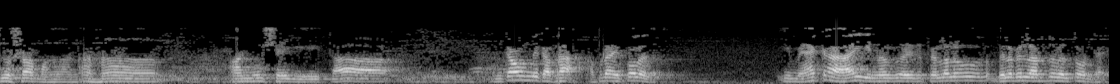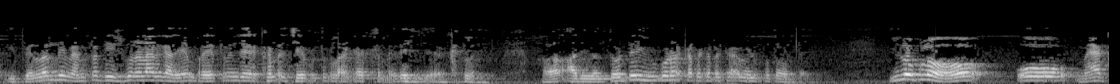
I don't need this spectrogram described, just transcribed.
జుషమాన అనుషయీత. ఇంకా ఉంది కథ అప్పుడే అయిపోలేదు. ఈ మేక ఈ నలుగురు ఐదు పిల్లలు బిల్లబిల్లాడుతూ వెళ్తూ ఉంటాయి. ఈ పిల్లల్ని వెంట తీసుకురావడానికి అదేం ప్రయత్నం చేయక్కర్లేదు చేపట్టుకు లాగక్కర్లేదు ఏం చేయక్కర్లేదు. అది వెళ్తుంటే ఇవి కూడా కటకటక వెళ్ళిపోతూ ఉంటాయి. ఈ లోపల ఓ మేక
